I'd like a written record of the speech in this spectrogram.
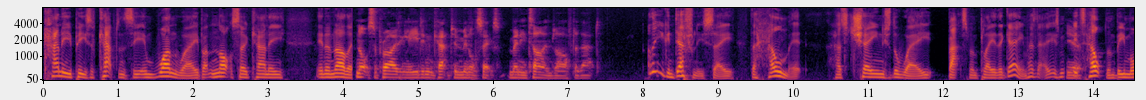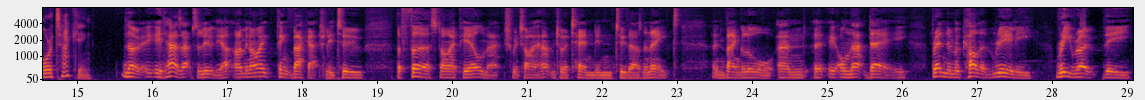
canny piece of captaincy in one way, but not so canny in another. Not surprisingly, he didn't captain Middlesex many times after that. I think you can definitely say the helmet has changed the way batsmen play the game, hasn't it? It's, Yeah. it's helped them be more attacking. No, it has absolutely. I, I mean, I think back actually to the first IPL match, which I happened to attend in 2008 in Bangalore, and uh, on that day, Brendan McCullum really rewrote the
